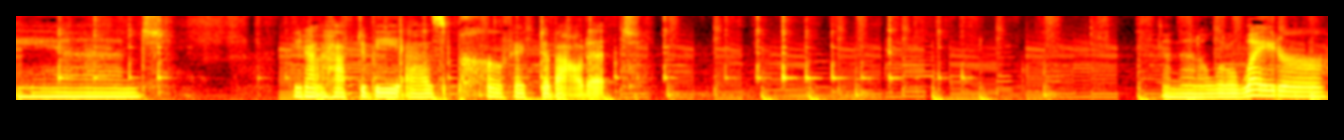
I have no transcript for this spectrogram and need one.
And you don't have to be as perfect about it. And then a little later,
